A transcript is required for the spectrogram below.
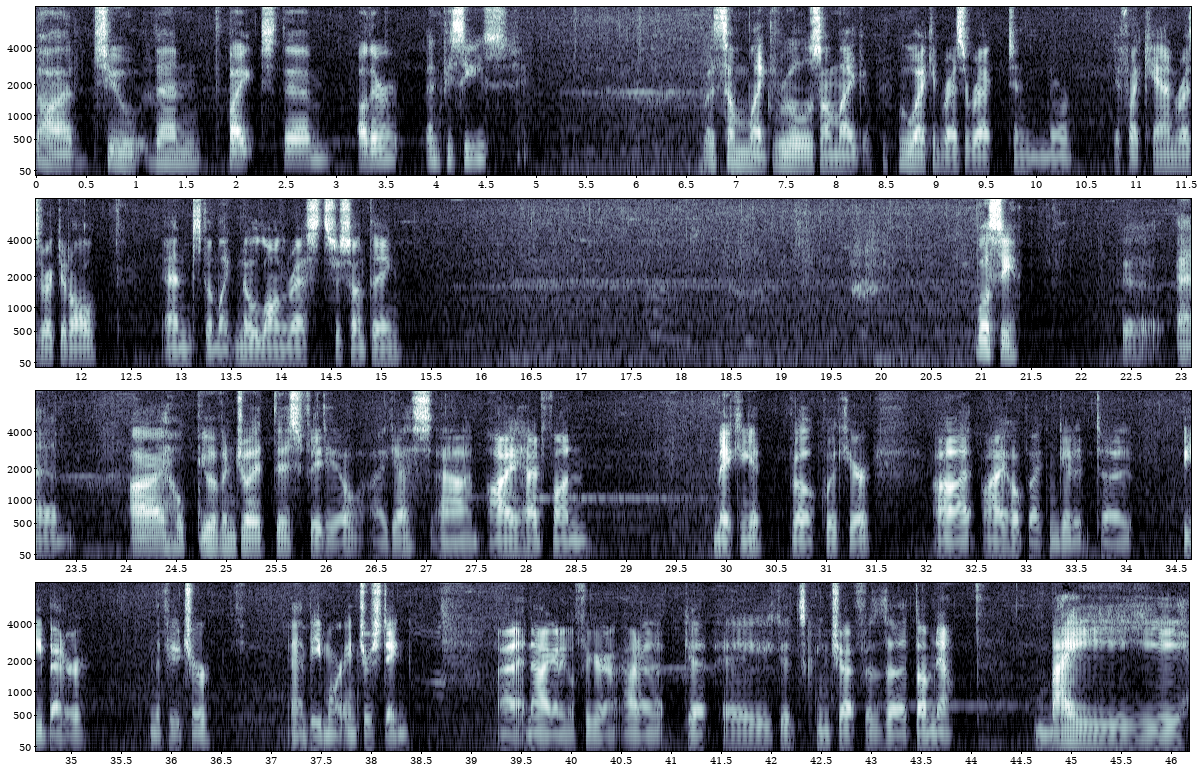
uh, to then fight them other NPCs with some like rules on like who I can resurrect and or if I can resurrect at all, and then like no long rests or something. We'll see. Uh, and I hope you have enjoyed this video, I guess. Um, I had fun making it real quick here. Uh, I hope I can get it to be better in the future and be more interesting. Uh, now I gotta go figure out how to get a good screenshot for the thumbnail. Bye.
